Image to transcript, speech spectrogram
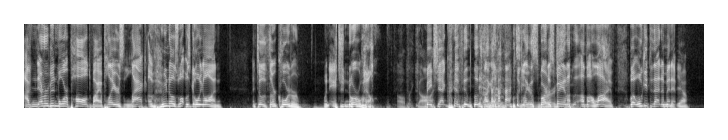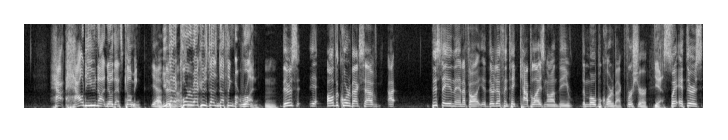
I've never been more appalled by a player's lack of who knows what was going on until the third quarter when Andrew Norwell Oh my god. made Shaq Griffin look like a, look like the smartest man on, on the alive. But we'll get to that in a minute. Yeah. How how do you not know that's coming? Yeah, you got a quarterback who does nothing but run. There's all the quarterbacks have I, this day in the NFL. They're definitely take capitalizing on the the mobile quarterback for sure. Yes. But if there's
